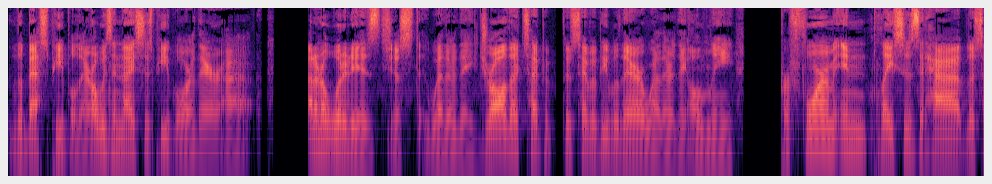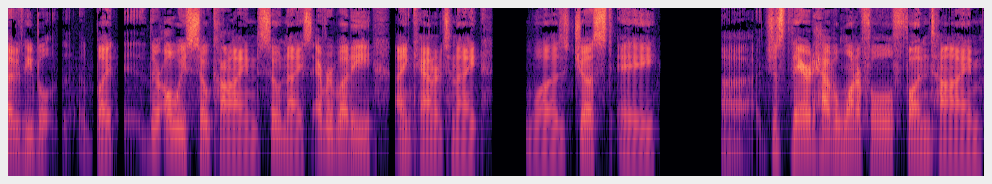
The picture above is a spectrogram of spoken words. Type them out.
the best people there, always the nicest people are there. Uh, I don't know what it is, just whether they draw that type of those type of people there, whether they only perform in places that have those type of people, but they're always so kind, so nice. Everybody I encountered tonight was just a uh, just there to have a wonderful, fun time.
